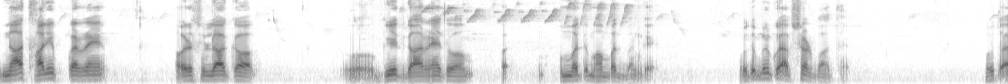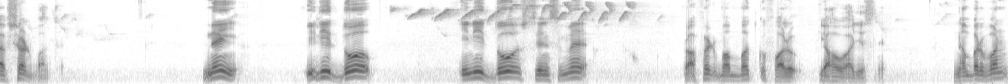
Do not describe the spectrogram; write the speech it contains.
نعت خانی کر رہے ہیں اور رسول اللہ کا وہ گیت گا رہے ہیں تو ہم امت محمد بن گئے۔ وہ تو بالکل ایبسرٹ بات ہے۔ وہ تو ایبسرٹ بات ہے۔ نہیں انہیں دو انہیں دو سینس میں پرافٹ محمد کو فالو کیا ہوگا جس نے؟ نمبر ون،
